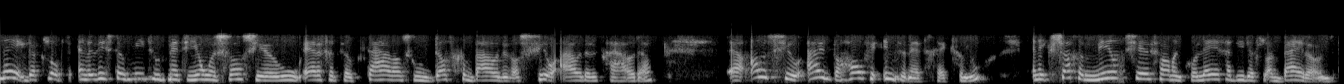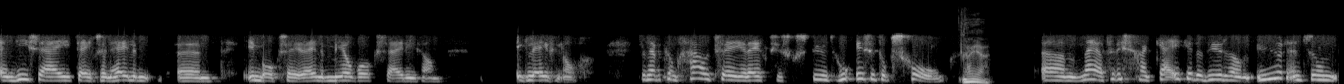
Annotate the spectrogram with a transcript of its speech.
Nee, dat klopt. En we wisten ook niet hoe het met de jongens was, hoe erg het ook daar was, hoe dat gebouw, dat was veel ouder het gehouden had. Eh, alles viel uit, behalve internet, gek genoeg. En ik zag een mailtje van een collega die er vlakbij woont. En die zei tegen zijn hele ehm, inbox, zijn hele mailbox, zei hij van, ik leef nog. Toen heb ik hem gauw twee regeltjes gestuurd. Hoe is het op school? Oh ja. Ehm, nou ja, toen is hij gaan kijken, dat duurde wel een uur. En toen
